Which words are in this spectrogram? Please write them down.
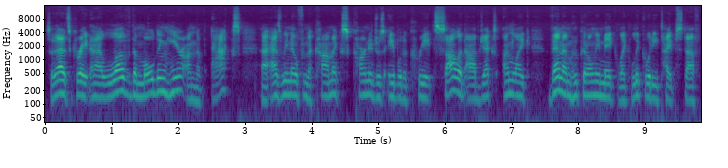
So that's great. And I love the molding here on the axe. Uh, as we know from the comics, Carnage was able to create solid objects, unlike Venom, who could only make like liquidy type stuff.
